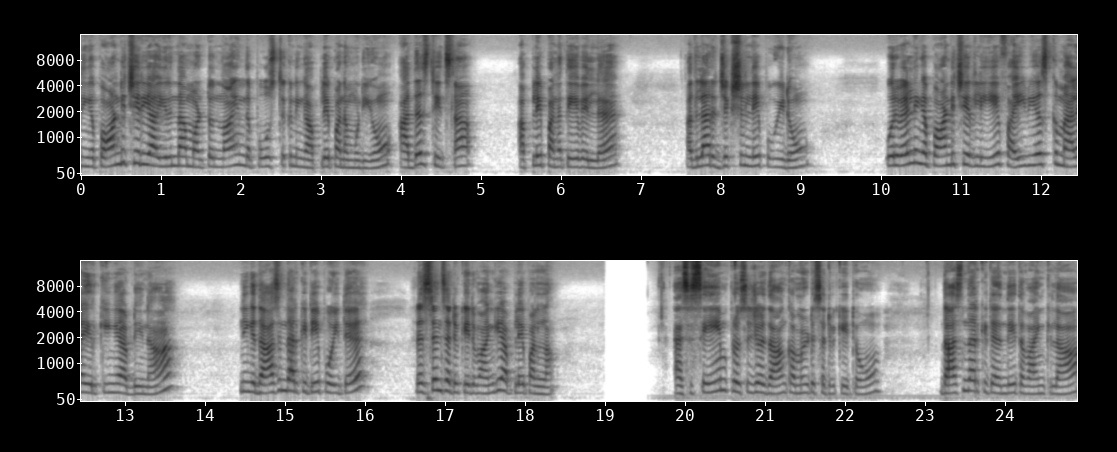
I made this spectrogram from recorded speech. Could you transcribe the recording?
நீங்கள் பாண்டிச்சேரியாக இருந்தால் மட்டும்தான் இந்த போஸ்ட்டுக்கு நீங்கள் அப்ளை பண்ண முடியும். அதர் ஸ்டேட்ஸ்லாம் அப்ளை பண்ண தேவையில்லை. அதெல்லாம் ரிஜெக்ஷன்லேயே போயிடும். ஒருவேளை நீங்கள் பாண்டிச்சேரிலேயே ஃபைவ் இயர்ஸ்க்கு மேலே இருக்கீங்க அப்படின்னா நீங்கள் தாசில்தார்கிட்டே போயிட்டு ரெசிடென்ட் சர்டிஃபிகேட் வாங்கி அப்ளை பண்ணலாம். ஆஸ் அ சேம் ப்ரொசீஜர் தான் கம்யூனிட்டி சர்டிஃபிகேட்டும் தாசில்தார்கிட்ட இருந்தே இதை வாங்கிக்கலாம்.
